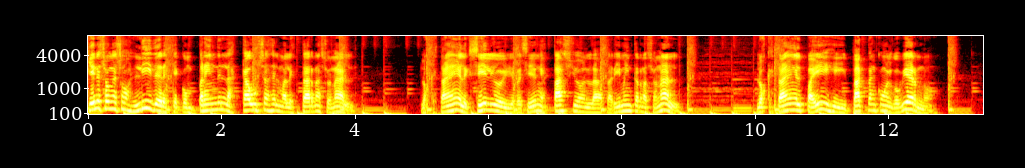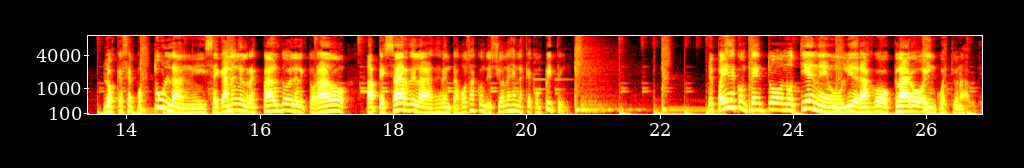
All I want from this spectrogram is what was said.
¿Quiénes son esos líderes que comprenden las causas del malestar nacional? Los que están en el exilio y reciben espacio en la tarima internacional, los que están en el país y pactan con el gobierno, los que se postulan y se ganan el respaldo del electorado a pesar de las desventajosas condiciones en las que compiten. El país descontento no tiene un liderazgo claro e incuestionable.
